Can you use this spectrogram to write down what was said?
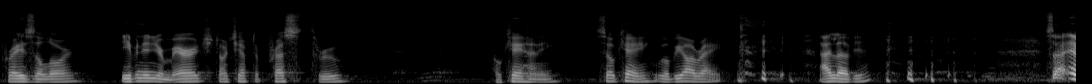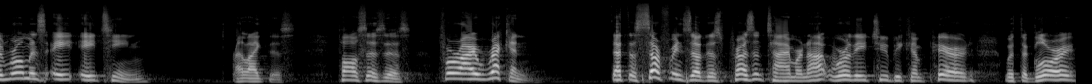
Praise the Lord. Even in your marriage, don't you have to press through? Okay, honey. It's okay. We'll be all right. I love you. so in Romans 8 18, I like this. Paul says this For I reckon that the sufferings of this present time are not worthy to be compared with the glory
